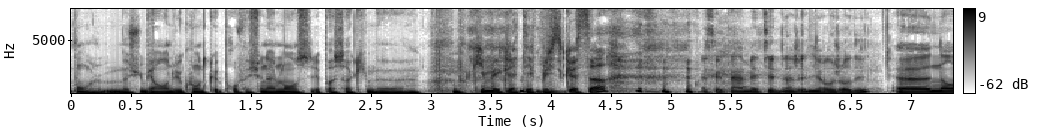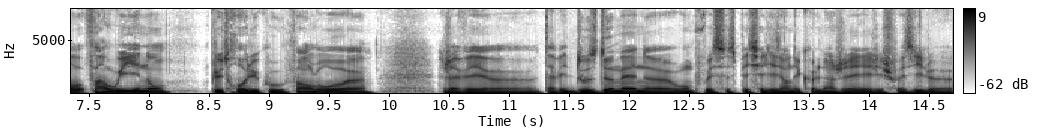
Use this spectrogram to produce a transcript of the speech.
bon, je me suis bien rendu compte que professionnellement, c'était pas ça qui me qui m'éclatait plus que ça. Est-ce que t'as un métier d'ingénieur aujourd'hui? Euh, non, enfin oui et non, plus trop du coup. Enfin en gros, euh, j'avais, euh, t'avais 12 domaines où on pouvait se spécialiser en école d'ingé et j'ai choisi le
